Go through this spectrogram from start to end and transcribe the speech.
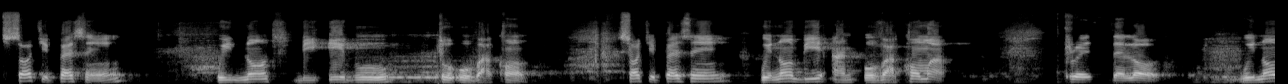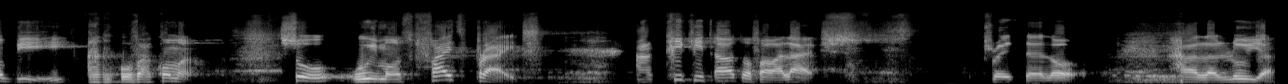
such a person will not be able to overcome. Such a person will not be an overcomer. Praise the Lord. Will not be an overcomer. So we must fight pride and kick it out of our lives. Praise the Lord. Hallelujah.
